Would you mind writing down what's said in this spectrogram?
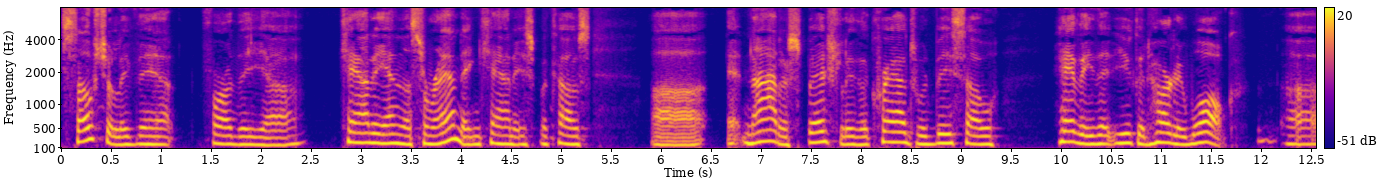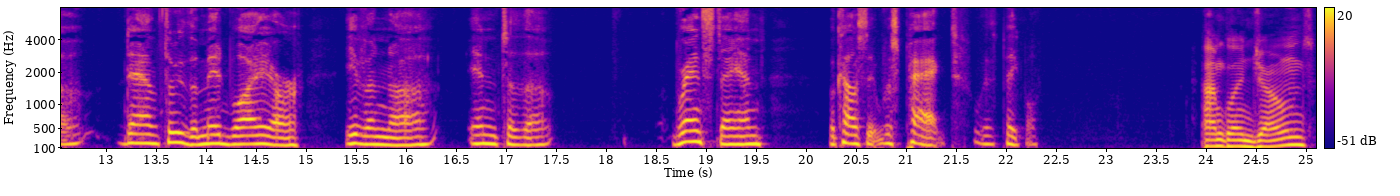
social event for the uh, county and the surrounding counties because uh, at night, especially, the crowds would be so heavy that you could hardly walk uh, down through the midway or even uh, into the grandstand because it was packed with people. I'm Glenn Jones,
